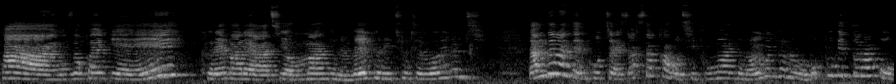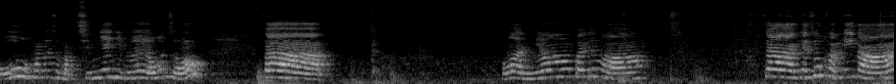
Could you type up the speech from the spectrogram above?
자, 계속할게. 그래 말이야. 지 엄마한테는 왜 그리 출출거리는지. 남들한테는 곧잘 싹싹하고 지 부모한테는 얼굴 펴는 거 못 보겠더라고 하면서 막 집 얘기도 해요. 그죠? 자, 어, 안녕. 빨리 와. 자, 계속 갑니다.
